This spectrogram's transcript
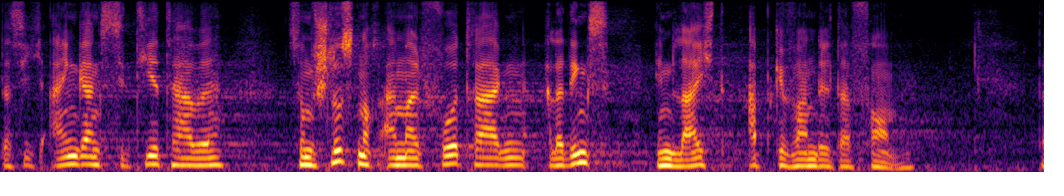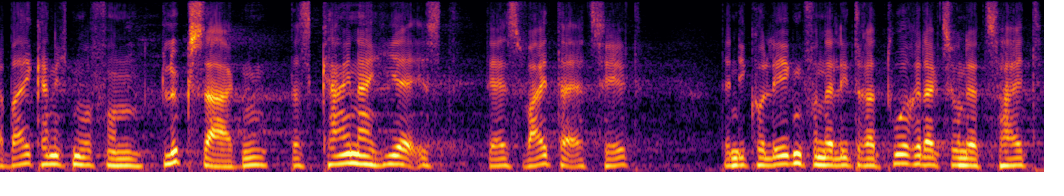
das ich eingangs zitiert habe, zum Schluss noch einmal vortragen, allerdings in leicht abgewandelter Form. Dabei kann ich nur von Glück sagen, dass keiner hier ist, der es weitererzählt, denn die Kollegen von der Literaturredaktion der Zeit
